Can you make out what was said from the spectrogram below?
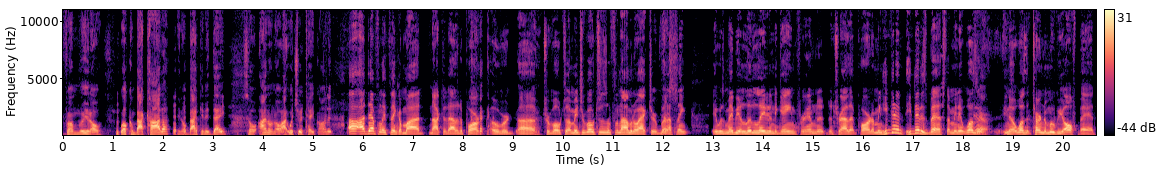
From you know, Welcome Back, Kotter. You know, back in the day. So I don't know. what's your take on it? Uh, I definitely think Ahmad knocked it out of the park over uh, Travolta. I mean, Travolta is a phenomenal actor, but yes. I think it was maybe a little late in the game for him to, to try that part. I mean, he did he did his best. I mean, it wasn't yeah. you know it wasn't turned the movie off bad.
